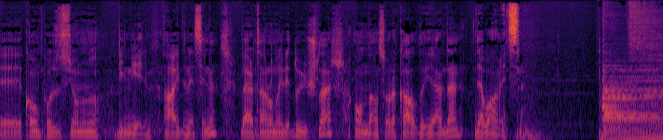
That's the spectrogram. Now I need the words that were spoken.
e, kompozisyonunu dinleyelim Aydın Esen'in. Bertan Rona ile duyuşlar ondan sonra kaldığı yerden devam etsin. Müzik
